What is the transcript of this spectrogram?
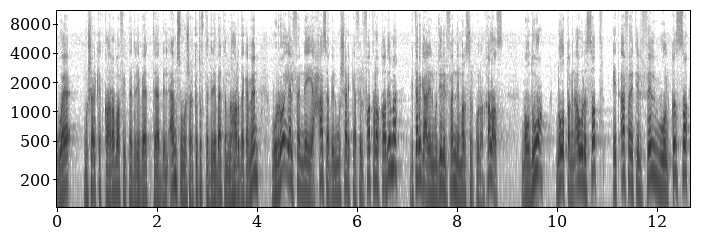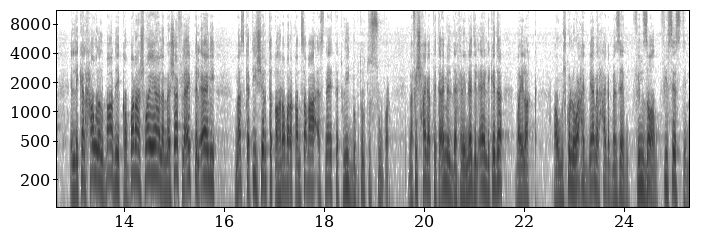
ومشاركة كهربا في التدريبات بالأمس ومشاركته في تدريبات النهارده كمان. والرؤية الفنية حسب المشاركة في الفترة القادمة بترجع للمدير الفني مارسيل كولر. خلاص موضوع نقطة من أول السطر اتقفلت الفيلم والقصة اللي كان حاول البعض يكبرها شوية لما شاف لعيبة الأهلي ماسكة تي شيرت كهربا رقم سبعة أثناء التتويج ببطولة السوبر. مفيش حاجة بتتعمل داخل النادي الأهلي كده by luck أو مش كل واحد بيعمل حاجة بمزاجه. في نظام في system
